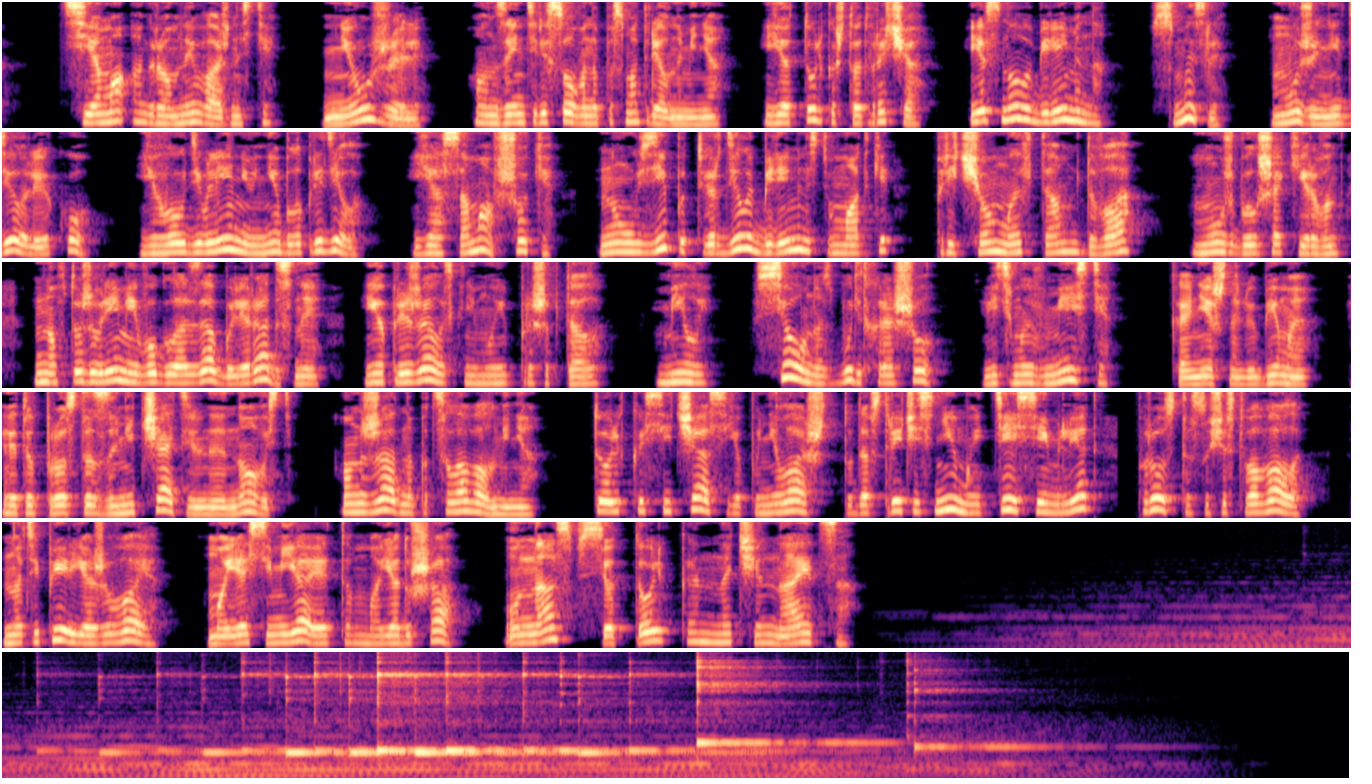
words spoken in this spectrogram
«Тема огромной важности». «Неужели?» Он заинтересованно посмотрел на меня. «Я только что от врача. Я снова беременна». «В смысле? Мы же не делали ЭКО». Его удивлению не было предела. Я сама в шоке. Но УЗИ подтвердила беременность в матке, причем их там два. Муж был шокирован, но в то же время его глаза были радостные. Я прижалась к нему и прошептала. «Милый, все у нас будет хорошо, ведь мы вместе». «Конечно, любимая, это просто замечательная новость». Он жадно поцеловал меня. Только сейчас я поняла, что до встречи с ним и те семь лет просто существовала – но теперь я живая. Моя семья – это моя душа. У нас все только начинается.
